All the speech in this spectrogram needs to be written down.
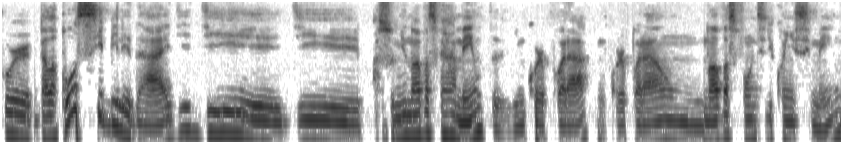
por, pela possibilidade de, de assumir novas ferramentas, incorporar, incorporar um, novas fontes de conhecimento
